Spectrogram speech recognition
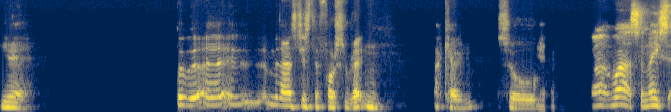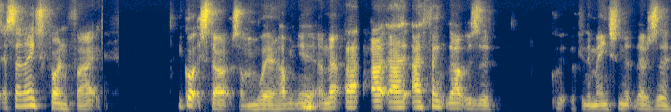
Yeah, but uh, I mean that's just the first written account. So yeah. well, it's a nice, it's a nice fun fact. You got to start somewhere, haven't you? Mm. And I, I, I think that was the. Can I mention that there's a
